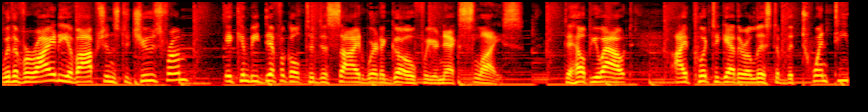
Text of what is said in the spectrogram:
With a variety of options to choose from, it can be difficult to decide where to go for your next slice. To help you out, I put together a list of the 20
